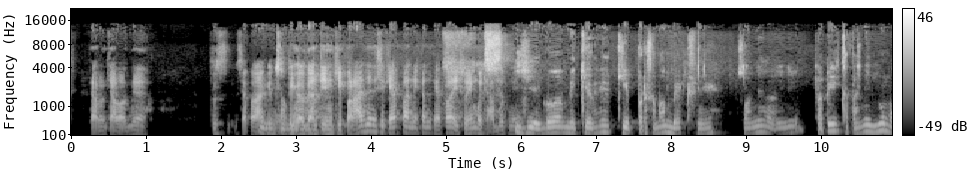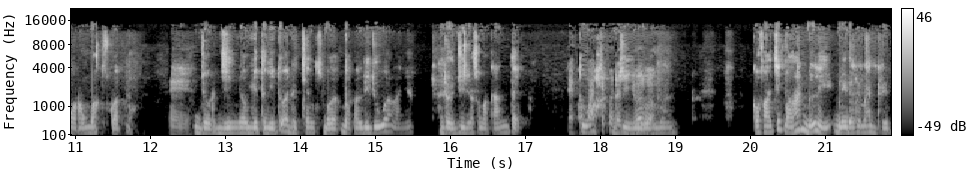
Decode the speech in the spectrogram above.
calon-calonnya. Terus siapa lagi Hmm, nih? sama- Tinggal gantiin kiper aja nih si Kepa nih kan Kepa isunya mau cabut nih. Iya, gue mikirnya kiper sama back sih. Soalnya ini, tapi katanya juga mau rombak squad nih. Iya. Jorginho gitu-gitu ada chance ba- bakal dijual aja. Jorginho sama Kante. Eh, Kovacic udah dijual belum? banget. Kovacic malahan beli, beli dari Madrid.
